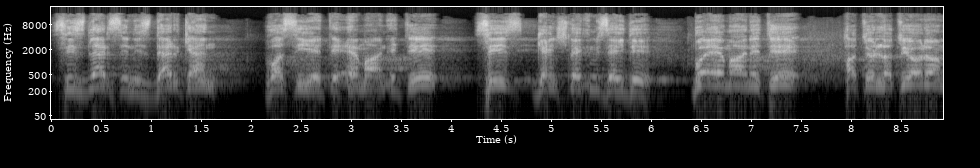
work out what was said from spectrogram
sizlersiniz derken vasiyeti, emaneti siz gençlerimizeydi. Bu emaneti hatırlatıyorum.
